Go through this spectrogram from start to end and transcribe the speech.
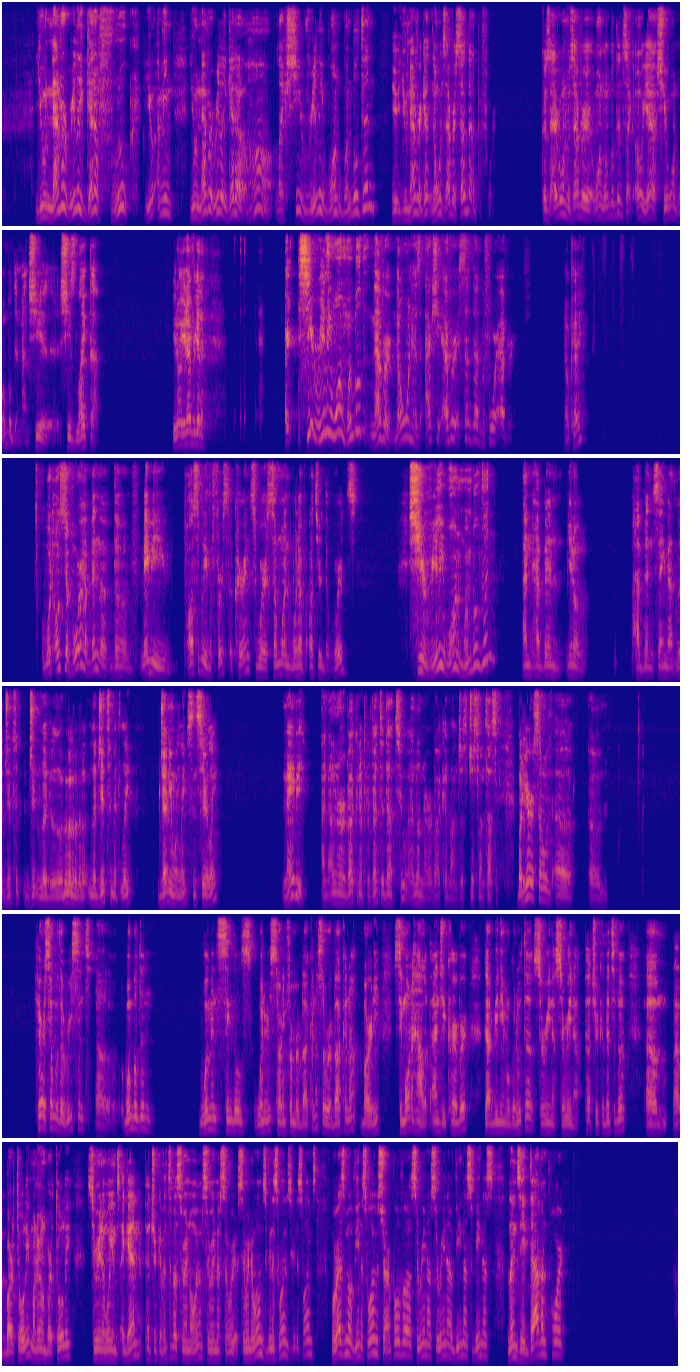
you never really get a fluke. You, I mean, you never really get a huh. Like she really won Wimbledon. You you never get. No one's ever said that before. Because everyone who's ever won Wimbledon, it's like, oh yeah, she won Wimbledon, man. She she's like that. You know, you never get a. Are, she really won Wimbledon? Never. No one has actually ever said that before, ever. Okay. Would Ons have been the the maybe possibly the first occurrence where someone would have uttered the words, "She really won Wimbledon," and have been you know have been saying that legit, legitimately, genuinely, sincerely. Maybe. And Eleanor Rybakina prevented that too. Eleanor Rybakina, man, just just fantastic. But here are some of uh, um, here are some of the recent uh, Wimbledon women's singles winners, starting from Rybakina. So Rybakina, Barty, Simona Halep, Angie Kerber, Garbiñe Muguruza, Serena, Serena, Petra Kvitova, um, uh, Bartoli, Marion Bartoli, Serena Williams again, Petra Kvitova, Serena Williams, Serena, Serena Williams, Venus Williams, Venus Williams, Mauresmo, Venus Williams, Sharapova, Serena, Serena, Venus, Venus, Lindsay Davenport,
